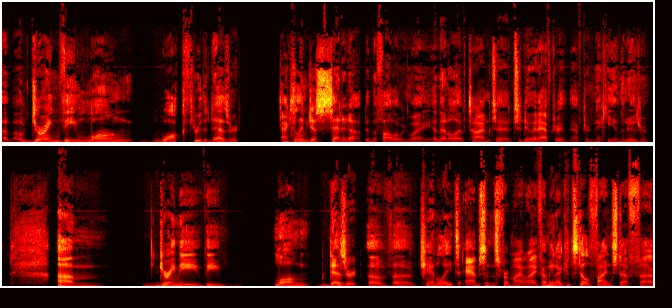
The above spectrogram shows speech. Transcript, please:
uh, during the long walk through the desert, actually, let me just set it up in the following way, and then I'll have time to to do it after after Nikki in the newsroom. Um, during the the long desert of uh, Channel 8's absence from my life, I mean, I could still find stuff uh,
